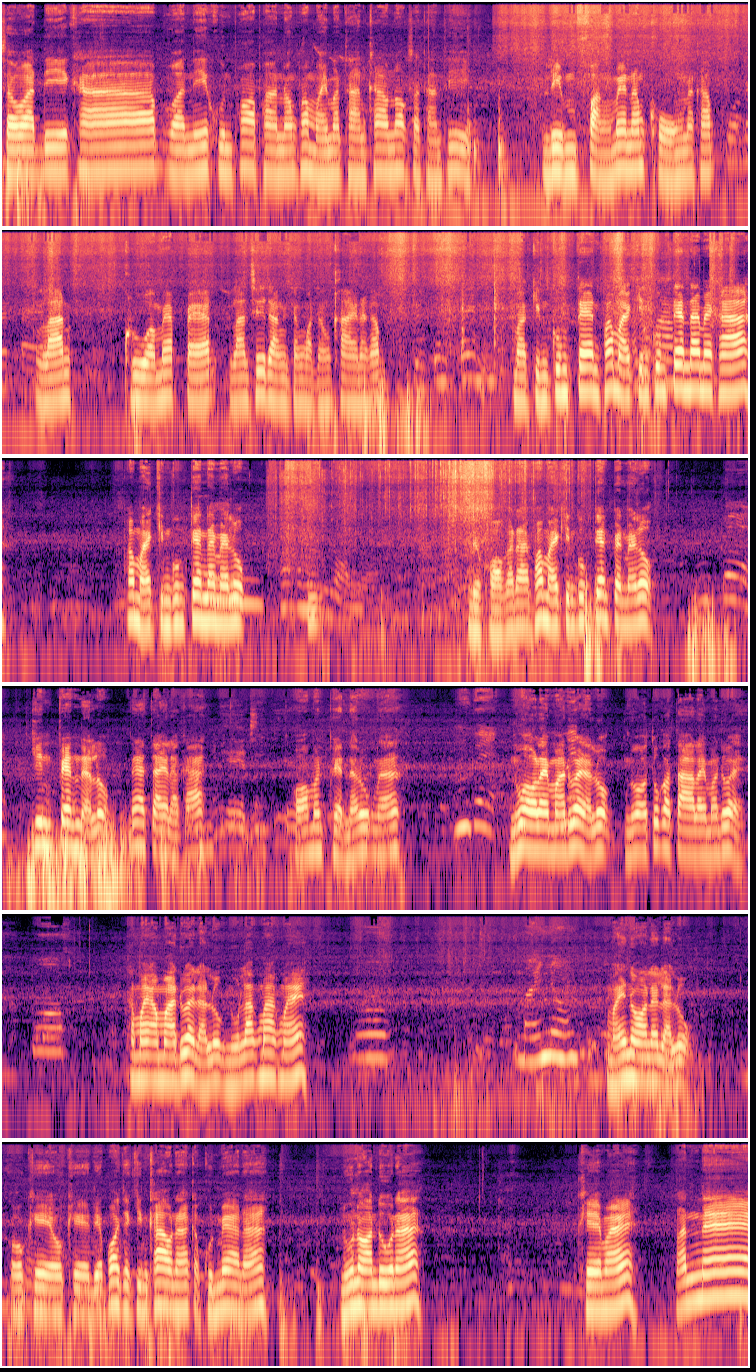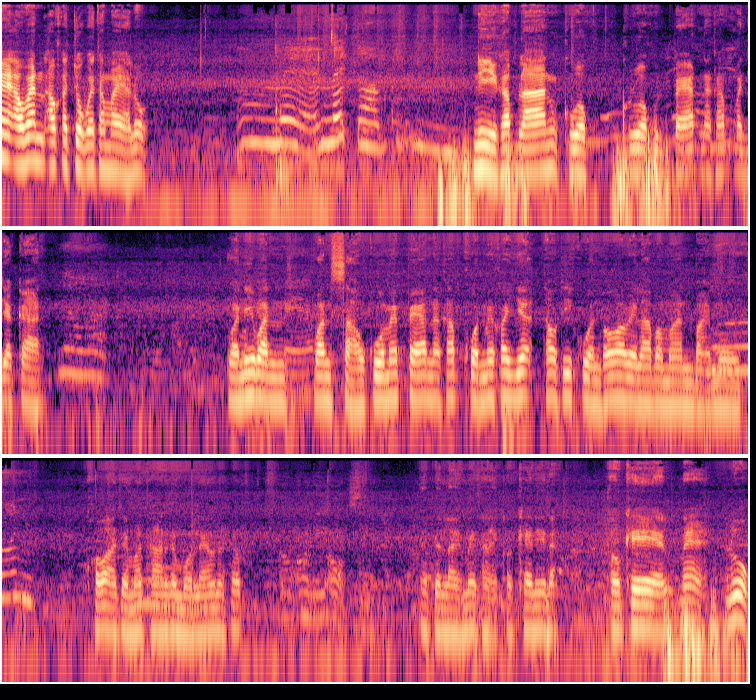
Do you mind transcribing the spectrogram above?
สวัสดีครับ วันนี้คุณพ่อพาน้องผ้าไหมมาทานข้าวนอกสถานที่ริมฝั่งแม่น้ำโขงนะครับ ร้านครัวแม่แป๊ดร้านชื่อดังจังหวัดหนองคายนะครับกินกุ้งเต้นมากินกุ้งเต้นผ้าไหมกินกุ้งเต้นได้ไหมคะผ้าไหมกินกุ้งเต้นได้ไหมลูกเดี๋ยวขอก็ได้ผ้าไหมกินกุ้งเต้นเป็นไหมลูกกินเป็นเหรอลูกแน่ใจเหรอคะเผ็ดมันเผ็ดอ๋อมันเผ็ดนะลูกนะ หนูเอาอะไรมาด้วยล่ะลูกหนูเอาตุ๊กตาอะไรมาด้วยทำไมเอามาด้วยล่ะลูกหนูรักมากไหมไม้หนึ่งไม้นอนเลยเหรอลูกโอเคโอเค เดี๋ยวพ่อจะกินข้าวนะ กับคุณแม่นะ หนูนอนดูนะโอเคไหมมันแน่เอาแว่นเอากระจกไว้ทำไมอะลูกแม่ไม่ตอบนี่ครับร้านครัวครัวคุณแป๊ดนะครับ บรรยากาศ วันนี้วันวันเสาร์ครัวแม่แป๊ดนะครับ คนไม่ค่อยเยอะเท่าที่ควร เพราะว่าเวลาประมาณบ่ายโมงเขาอาจจะมาทานกันหมดแล้วนะครับเอาเอานี้ออกสิไม่เป็นไรไม่ถ่ายก็แค่นี้แหละโอเค แม่ลูก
